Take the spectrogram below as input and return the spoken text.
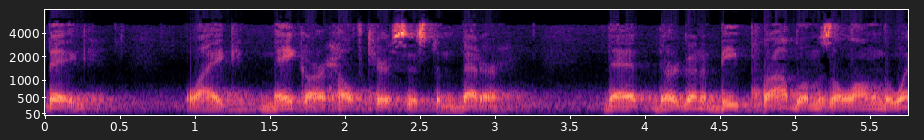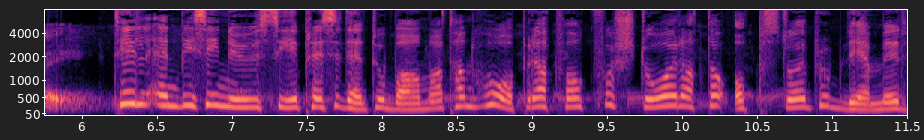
big, like make our healthcare system better, that there are going to be problems along the way. Til NBC News sier president Obama at han håper at folk forstår at det oppstår problemer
